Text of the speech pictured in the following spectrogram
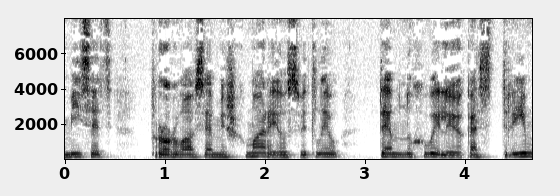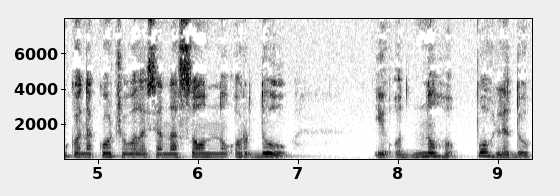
Місяць прорвався між хмар і освітлив темну хвилю, яка стрімко накочувалася на сонну орду, і одного погляду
